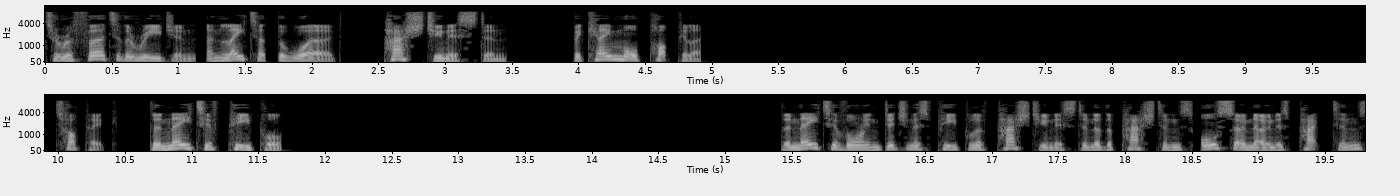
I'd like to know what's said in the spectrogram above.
to refer to the region, and later, the word Pashtunistan became more popular. Topic: The native people. The native or indigenous people of Pashtunistan are the Pashtuns also known as Pakhtuns,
